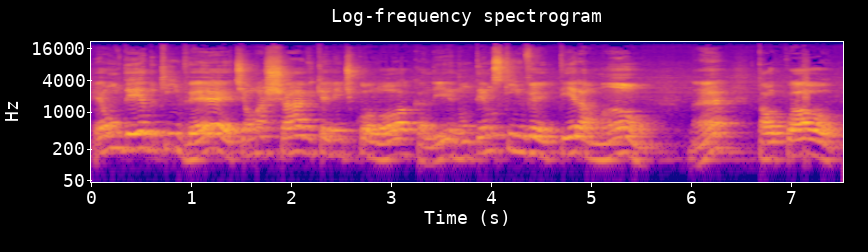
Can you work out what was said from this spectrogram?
É um dedo que inverte, é uma chave que a gente coloca ali, não temos que inverter a mão, né? Tal qual,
